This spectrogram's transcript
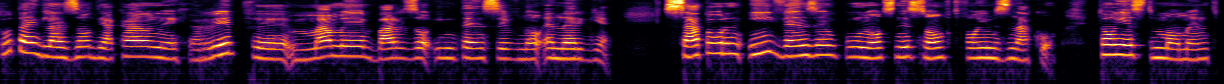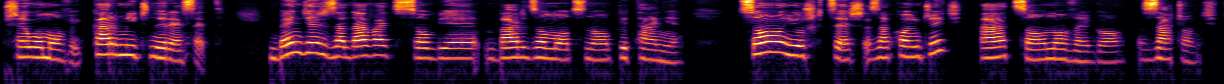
Tutaj dla zodiakalnych ryb y, mamy bardzo intensywną energię. Saturn i węzeł północny są w Twoim znaku. To jest moment przełomowy, karmiczny reset. Będziesz zadawać sobie bardzo mocno pytanie, co już chcesz zakończyć, a co nowego zacząć.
